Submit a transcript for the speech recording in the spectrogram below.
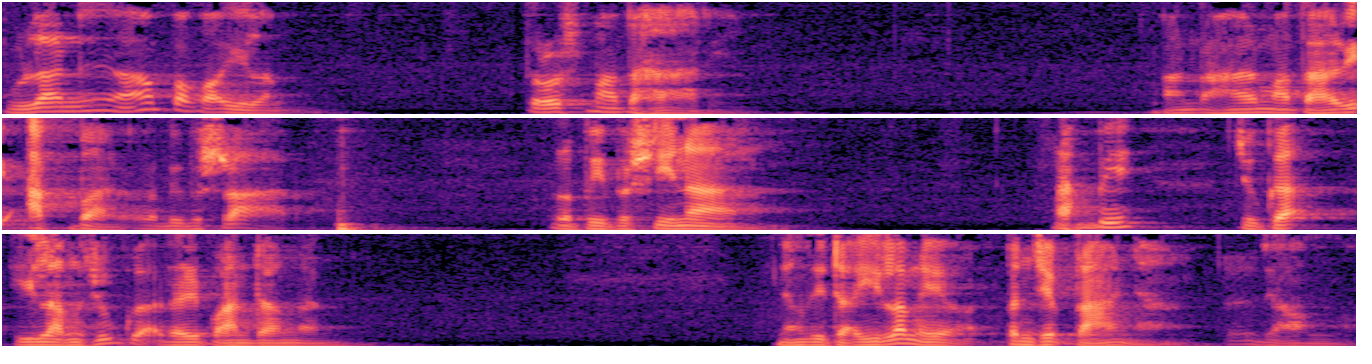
bulan ini apa kok hilang? Terus matahari. matahari matahari akbar lebih besar. Lebih bersinar. Tapi juga hilang juga dari pandangan. Yang tidak hilang ya penciptanya. Ya Allah.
